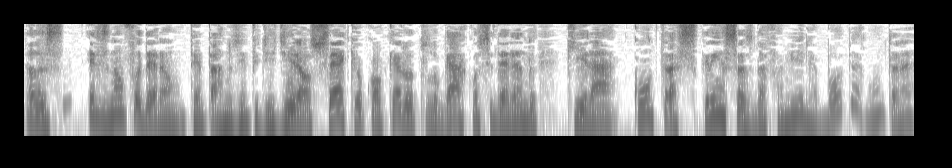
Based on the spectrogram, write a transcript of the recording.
Elas, eles não poderão tentar nos impedir de ir ao SEC ou qualquer outro lugar, considerando que irá contra as crenças da família? Boa pergunta, né?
